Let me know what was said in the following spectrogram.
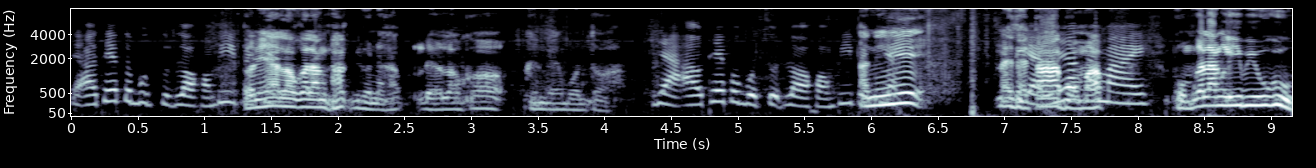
อย่าเอาเทพบุตรสุดหล่อของพี่ไปตอนนี้เรากำลังพักอยู่นะครับ เดี๋ยวเราก็ขึ้นไปข้างบนต่อ อย่าเอาเทพบุตรสุดหล่อของพี่ไปอันนี้ในสายตาผมครับทำไมผมกำลังรีวิวอยู่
